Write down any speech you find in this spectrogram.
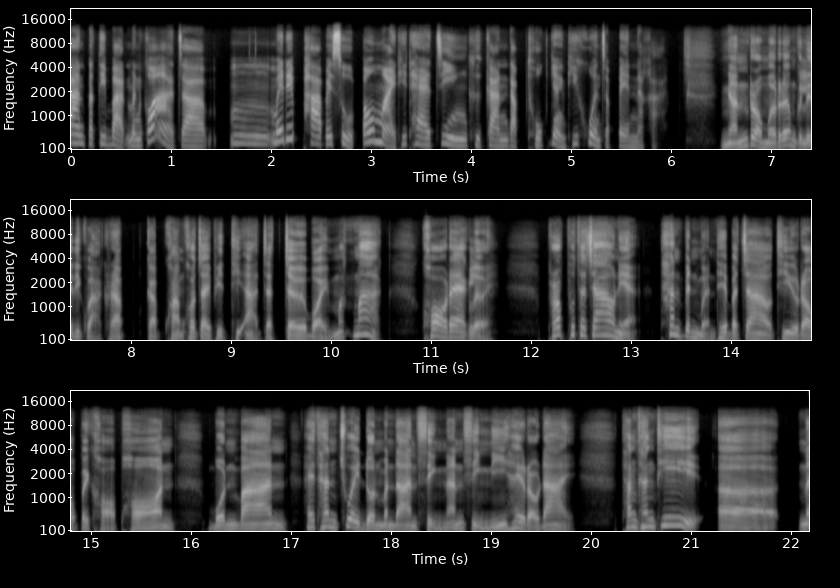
การปฏิบัติมันก็อาจจะมไม่ได้พาไปสู่เป้าหมายที่แท้จริง คือการดับทุกข์อย่างที่ควรจะเป็นนะคะ งั้นเรามาเริ่มกันเลยดีกว่าครับ กับความเข้าใจผิดที่อาจจะเจอบ่อยมาก ๆ ข้อแรกเลย เพราะพุทธเจ้าเนี่ย ท่านเป็นเหมือนเทพเจ้าที่เราไปขอพร บนบานให้ท่านช่วยดลบันดาลสิ่งนั้นสิ่งนี้ให้เราได้ ทั้งทั้งที่ใน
